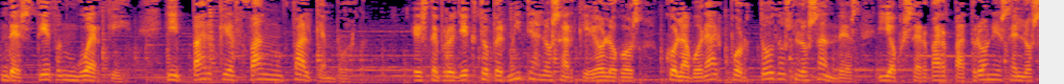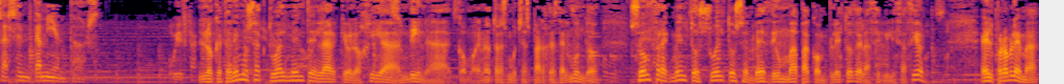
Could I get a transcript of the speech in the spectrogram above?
de Stephen Werke y Parker van Falkenburg. Este proyecto permite a los arqueólogos colaborar por todos los Andes y observar patrones en los asentamientos. Lo que tenemos actualmente en la arqueología andina, como en otras muchas partes del mundo, son fragmentos sueltos en vez de un mapa completo de la civilización. El problema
